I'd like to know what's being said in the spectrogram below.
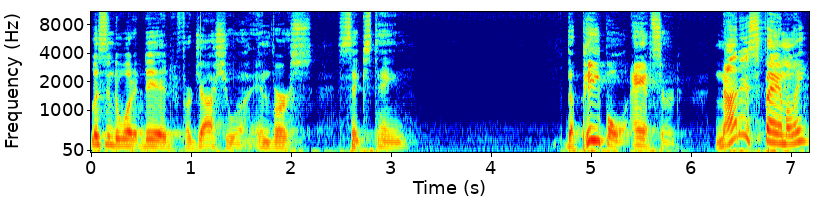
Listen to what it did for Joshua in verse 16. The people answered, not his family,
